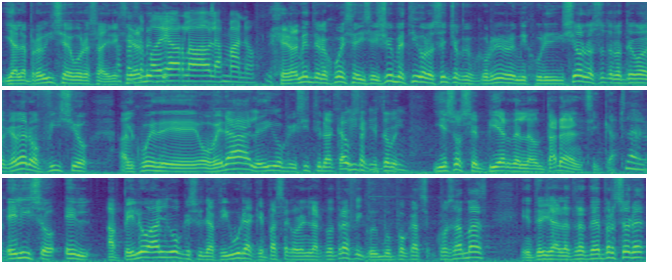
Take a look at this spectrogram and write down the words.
y a la provincia de Buenos Aires. O sea, se Generalmente- podría haber lavado las manos. Generalmente los jueces dicen, yo investigo los hechos que ocurrieron en mi jurisdicción, nosotros no tengo nada que ver, oficio al juez de Oberá, le digo que existe una causa sí, que tome... sí. Y eso se pierde en la ontanáncica. Claro. Él hizo, él apeló a algo que es una figura que pasa con el narcotráfico y muy pocas cosas más, entre ellas la trata de personas,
